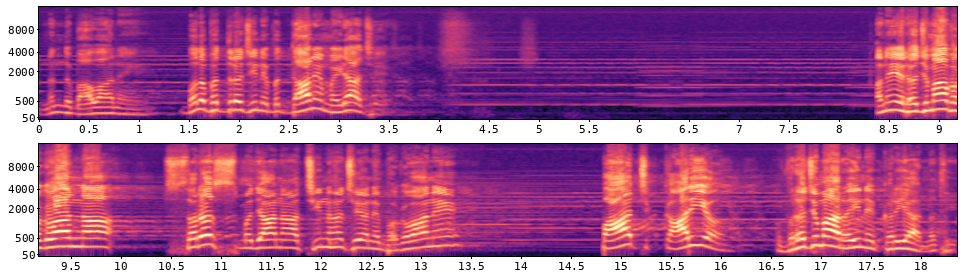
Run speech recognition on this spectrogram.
નંદ બાવાને, બલભદ્રજીને બધાને મળ્યા છે. અને રજમાં ભગવાનના સરસ મજાના ચિહ્ન છે અને ભગવાને પાંચ કાર્ય વ્રજમાં રહીને કર્યા નથી.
